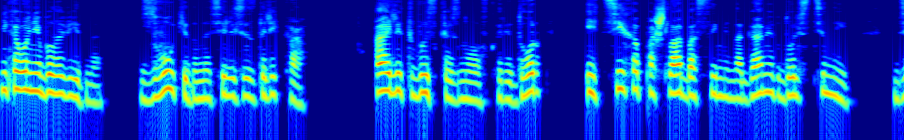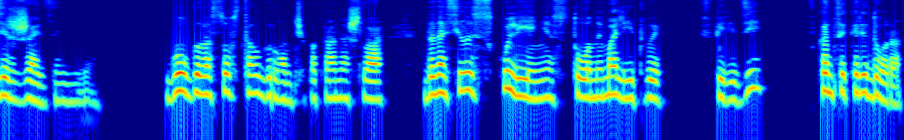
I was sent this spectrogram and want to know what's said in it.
Никого не было видно. Звуки доносились издалека. Айлит выскользнула в коридор и тихо пошла босыми ногами вдоль стены, держась за нее. Гул голосов стал громче, пока она шла, доносилось скуление, стоны, молитвы. Впереди, в конце коридора,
